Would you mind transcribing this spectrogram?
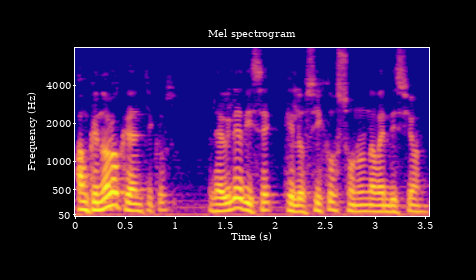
Aunque no lo crean, chicos, la Biblia dice que los hijos son una bendición.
